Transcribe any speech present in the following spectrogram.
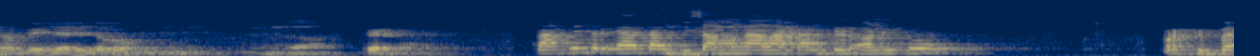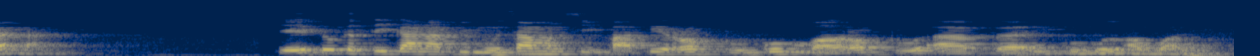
sampai dari Tapi ternyata yang bisa mengalahkan Fir'aun itu perdebatan. Yaitu ketika Nabi Musa mensifati Rabbukum wa Rabbu abaikumul awal.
